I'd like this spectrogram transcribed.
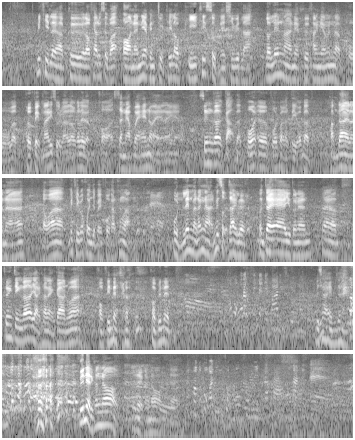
ไม่คิดเลยครับ คือเราแค่รู้สึกว่าตอนนั้นเนี่ยเป็นจุดที่เราพีคที่สุดในชีวิตละ เราเล่นมาเนี่ยคือครั้งเนี้ยมันแบบโหแบบเพอร์เฟกมากที่สุดแล้ว เราก็เลยแบบขอ snap ไว้ให้หน่อยอะไรเงี้ยซึ่งก็กะแบบโพสเออโพสปกติว่าแบบทำได้แล้วนะ แต่ว่าไม่คิดว่าคนจะไปโฟกัสข้างหลัง หุ่นเล่นมาตั้งนานไม่สนใจเลย สนใจแอร์อยู่ตรงนั้นนะครับซึ่งจริงๆก็อยากแถลงการว่าของฟิตเนสครับของฟิตเนสเขาบอกว่าเป็นฟิตเนสในบ้านจริงๆไม่ใช่ไม่ใช่ ฟิตเนสข้างนอกฟิตเนสข้างนอกใช่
